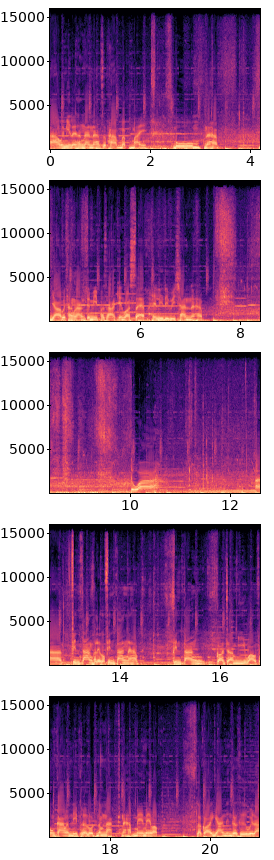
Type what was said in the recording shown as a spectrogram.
ร้าวไม่มีอะไรทั้งนั้นนะครับ สภาพแบบใหม่บูมนะครับ ยาวไปทั้งหลังจะมีภาษาเขียนว่า SAB Heli Division นะครับ ตัวฟินตั้งเขาเรียกว่าฟินตั้งนะครับ ฟินตั้งก็จะมีวาล์วตรงกลางแบบนี้เพื่อลดน้ำหนักนะครับ ไม่ไม่แบบแล้วก็อีกอย่างหนึ่งก็คือเวลา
